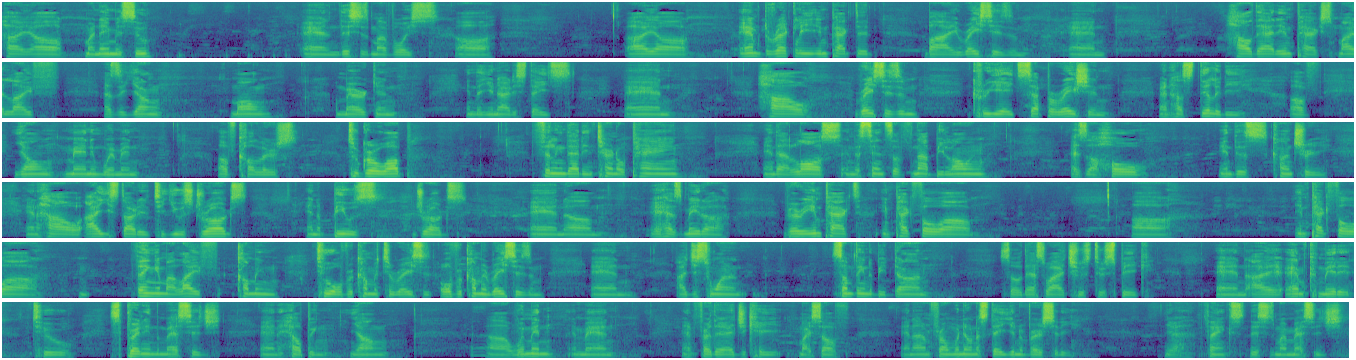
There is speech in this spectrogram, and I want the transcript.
Hi, uh, my name is Sue, and this is my voice. Uh, I uh, am directly impacted by racism and how that impacts my life as a young Hmong American in the United States, and how racism creates separation and hostility of young men and women of colors to grow up feeling that internal pain and that loss and the sense of not belonging as a whole in this country and how I started to use drugs and abuse drugs. And um, it has made a very impact impactful um, uh, impactful uh, thing in my life coming to overcoming to race overcoming racism and I just want something to be done. So that's why I choose to speak. And I am committed to spreading the message and helping young uh, women and men and further educate myself. And I'm from Winona State University. Yeah thanks. This is my message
